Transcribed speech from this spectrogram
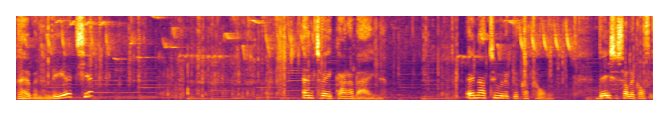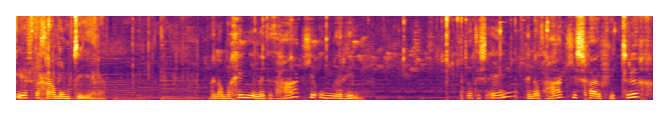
We hebben een leertje en twee karabijnen. En natuurlijk de katrol. Deze zal ik als eerste gaan monteren. En dan begin je met het haakje om de ring. Dat is één. En dat haakje schuif je terug.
